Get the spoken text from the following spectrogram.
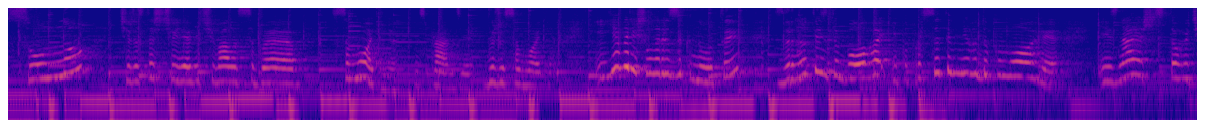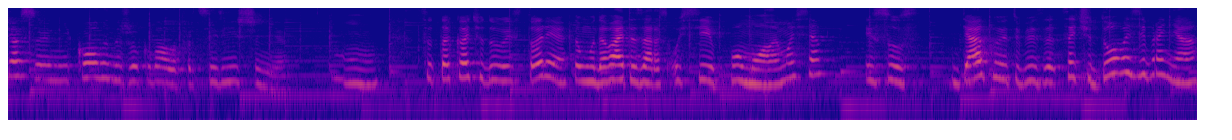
сумно через те, що я відчувала себе самотньо, насправді, дуже самотньо. І я вирішила ризикнути, звернутися до Бога і попросити в нього допомоги. І знаєш, з того часу я ніколи не жалкувала про це рішення. Це така чудова історія. Тому давайте зараз усі помолимося. Ісус, дякую тобі за це чудове зібрання.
